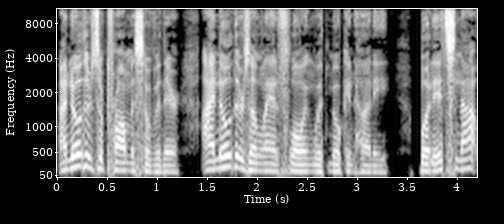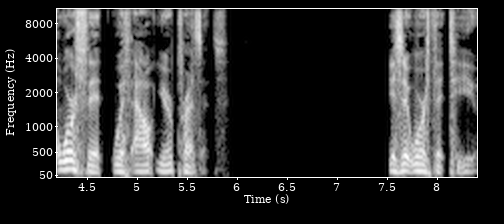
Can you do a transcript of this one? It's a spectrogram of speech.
I know there's a promise over there. I know there's a land flowing with milk and honey, but it's not worth it without your presence. Is it worth it to you?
